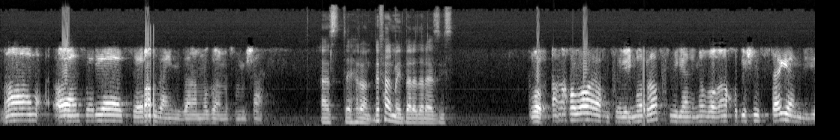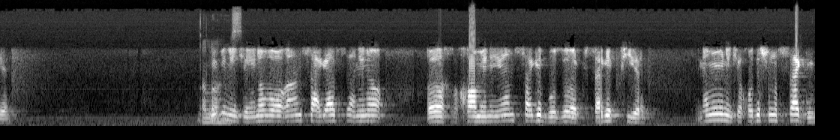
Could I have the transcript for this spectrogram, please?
من آقای انصاری از تهران زنگ می‌زنم مزاحمتون میشم. از تهران. بفرمایید برادر عزیز. واقعا خب آقای انصاری اینا راست میگن اینا واقعا خودشون سگن دیگه. می‌بینی که اینا واقعا سگ هستن اینا خامنه هم سگ بزرگ سگ پیر. اینا می‌بینی که خودشون سگ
